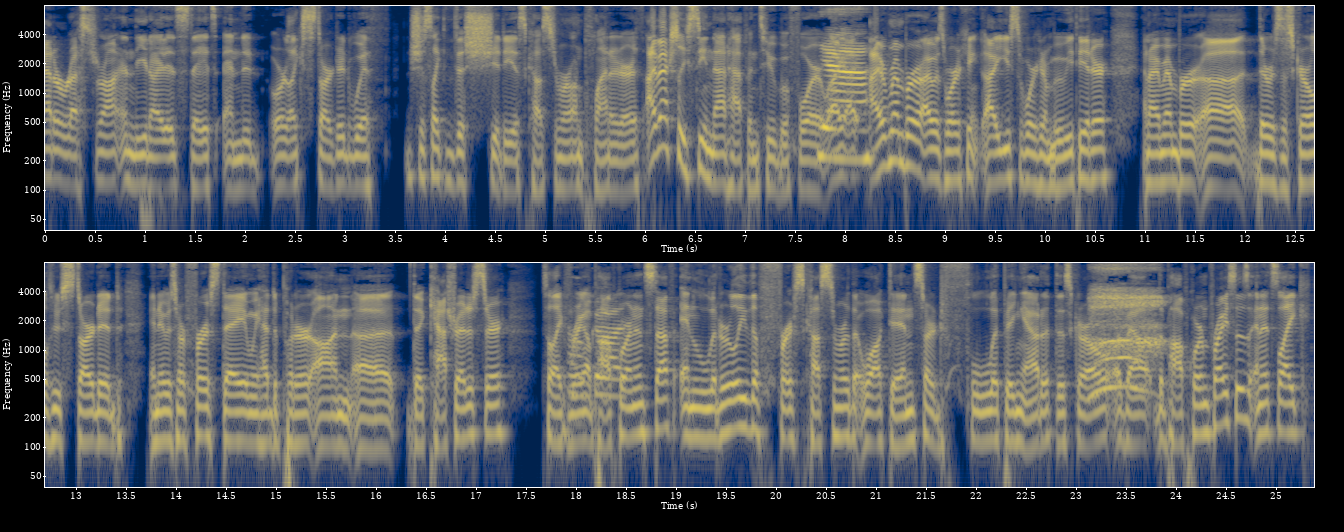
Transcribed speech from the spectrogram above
at a restaurant in the United States ended or like started with just like the shittiest customer on planet Earth. I've actually seen that happen too before. Yeah. I, I remember I was working I used to work in a movie theater and I remember uh there was this girl who started and it was her first day and we had to put her on uh the cash register to like ring Oh, up God. popcorn and stuff and literally the first customer that walked in started flipping out at this girl about the popcorn prices and it's like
